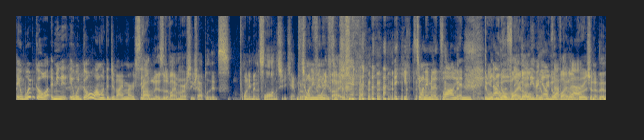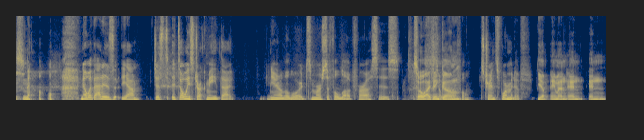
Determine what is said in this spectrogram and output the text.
it would go. I mean, it, it would go along with the Divine Mercy. Problem is the Divine Mercy Chaplet. It's 20 minutes long, so you can't put It's it on 20 minutes. You 45. it's 20 minutes long, and there will be no vinyl. There'll be no vinyl that. version of this. No, no, but that is, yeah. Just it's always struck me that you know the Lord's merciful love for us is. So I think so um, it's transformative. Yep, amen. And and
